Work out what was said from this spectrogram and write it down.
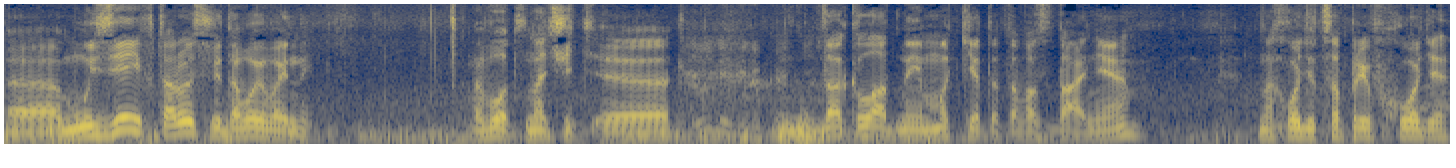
э, музей Второй световой войны. Вот, значит, э, докладный макет этого здания находится при входе.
